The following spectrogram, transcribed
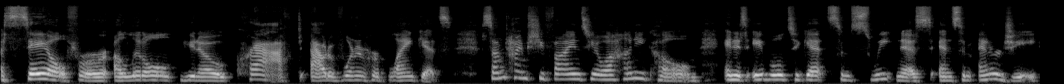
a sail for a little you know craft out of one of her blankets. Sometimes she finds you know a honeycomb and is able to get some sweetness and some energy.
